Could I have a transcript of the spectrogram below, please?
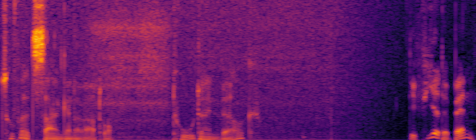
Zufallszahlengenerator. Tu dein Werk. Die 4, der Ben.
